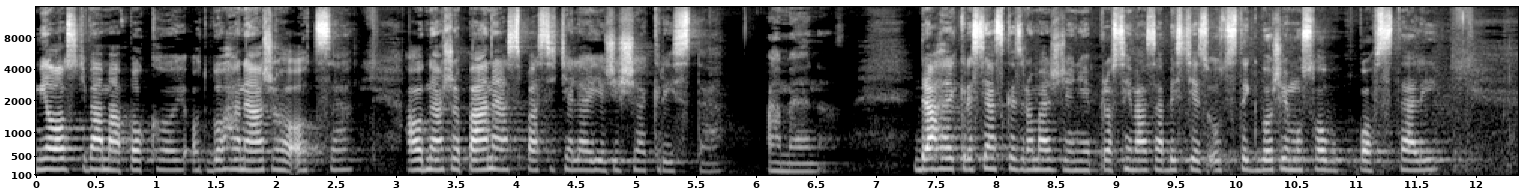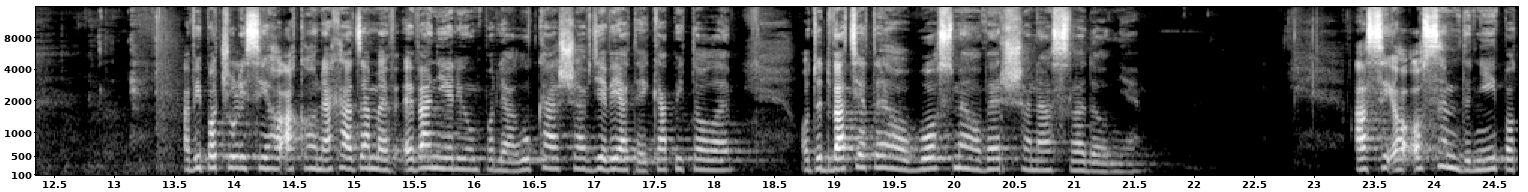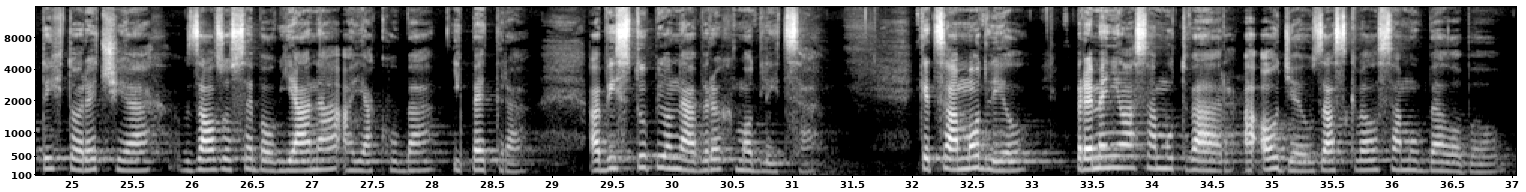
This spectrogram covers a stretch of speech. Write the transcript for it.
Milosť vám a pokoj od Boha nášho Otca a od nášho Pána a Spasiteľa Ježiša Krista. Amen. Drahé kresťanské zhromaždenie, prosím vás, aby ste z úcty k Božiemu slovu povstali a vypočuli si ho, ako ho nachádzame v Evangelium podľa Lukáša v 9. kapitole od 28. verša následovne. Asi o 8 dní po týchto rečiach vzal so sebou Jana a Jakuba i Petra a vystúpil na vrch modliť sa. Keď sa modlil, premenila sa mu tvár a odev zaskvel sa mu belobou.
